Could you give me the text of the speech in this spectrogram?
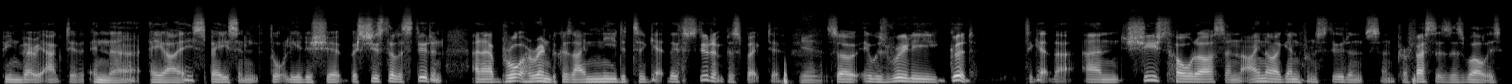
been very active in the AI space and thought leadership, but she's still a student. And I brought her in because I needed to get the student perspective. yeah. So it was really good to get that. And she's told us, and I know again from students and professors as well, is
